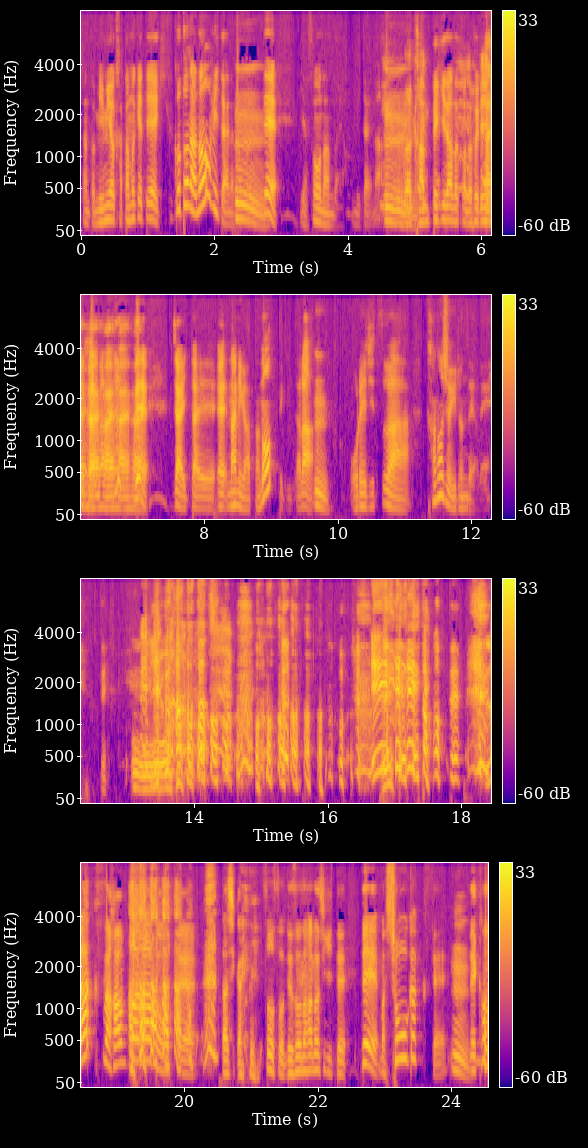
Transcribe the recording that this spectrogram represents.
う、ちゃんと耳を傾けて聞くことなのみたいなこと言って、いや、そうなんだよ、みたいな。うんわ、完璧だな、この振り、みたいな。はいはいはいはいはいで、じゃあ一体、え、何があったの？って聞いたら、うん。俺実は、彼女いるんだよね。って、おー。え えー、と思って、ラックス半端だと思って、確かに。そうそう、で、その話聞いて、で、まあ、小学生うん。で彼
